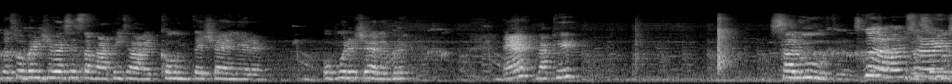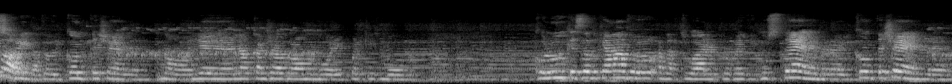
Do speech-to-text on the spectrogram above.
La sua principessa è stata rapita dal conte Cenere. Oppure celebre. Eh? Da chi? Salute. Scusa, ma L'ha sono ricordato. sottoscritto, il conte Cenere. No, gli ha cancellato la memoria in qualche modo. Colui che è stato chiamato ad attuare il Propheticus Tenebre, il conte Cenere.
